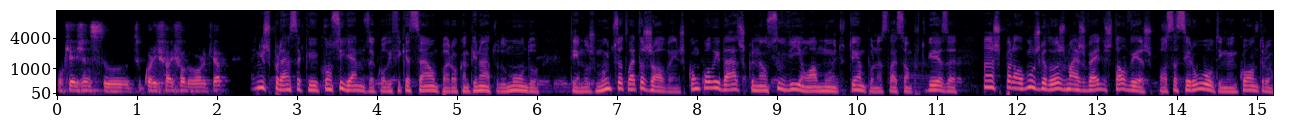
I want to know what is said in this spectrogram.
occasions to, to qualify for the World Cup. Tenho esperança que consigamos a qualificação para o Campeonato do Mundo. Temos muitos atletas jovens, com qualidades que não se viam há muito tempo na seleção portuguesa, mas para alguns jogadores mais velhos talvez possa ser o último encontro.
